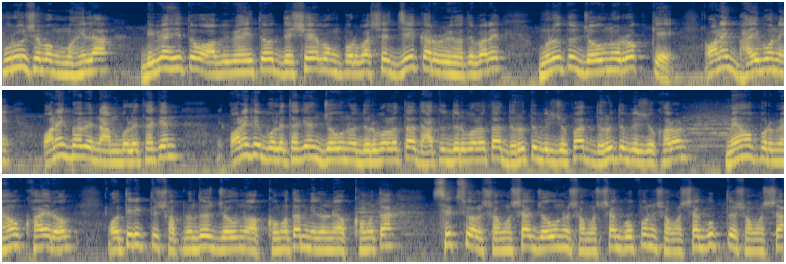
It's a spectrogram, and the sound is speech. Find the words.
পুরুষ এবং মহিলা, বিবাহিত অবিবাহিত, দেশে এবং প্রবাসে যে কারোরই হতে পারে, মূলত যৌন রোগকে অনেক ভাই বোনে অনেকভাবে নাম বলে থাকেন, অনেকে বলে থাকেন যৌন দুর্বলতা, ধাতু দুর্বলতা, দ্রুত বীর্যপাত, দ্রুত বীর্যক্ষরণ, মেহ প্রমেহ ক্ষয় রোগ অতিরিক্ত স্বপ্নদোষ, যৌন অক্ষমতা, মিলনে অক্ষমতা, সেক্সুয়াল সমস্যা, যৌন সমস্যা, গোপন সমস্যা, গুপ্ত সমস্যা,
